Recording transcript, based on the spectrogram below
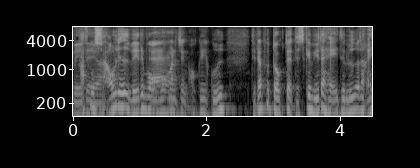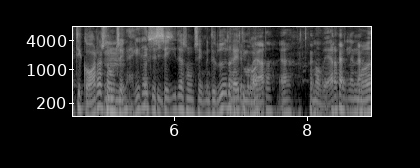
ved haft det, en savlighed ved det, hvor, ja, ja. hvor man har tænkt, okay gud, det der produkt der, det skal vi da have, det lyder da rigtig godt og sådan mm, ting. Jeg kan ikke rigtig se det og sådan ting, men det lyder da ja, rigtig det må godt. Være der, ja. Det må være der på en eller anden måde.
